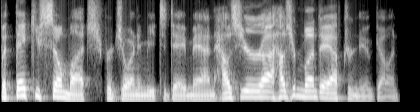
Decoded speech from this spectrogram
But thank you so much for joining me today, man. How's your uh, how's your Monday afternoon going?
